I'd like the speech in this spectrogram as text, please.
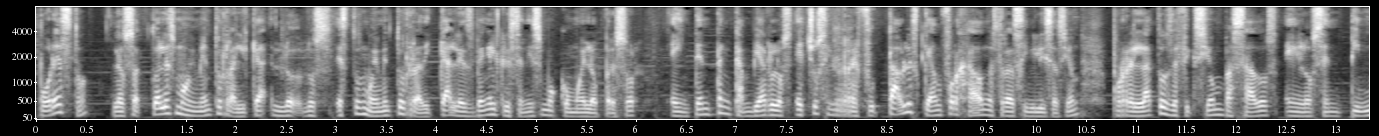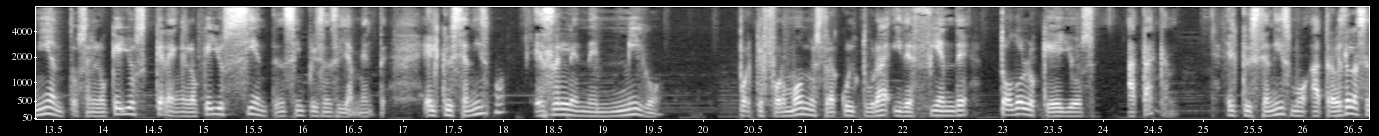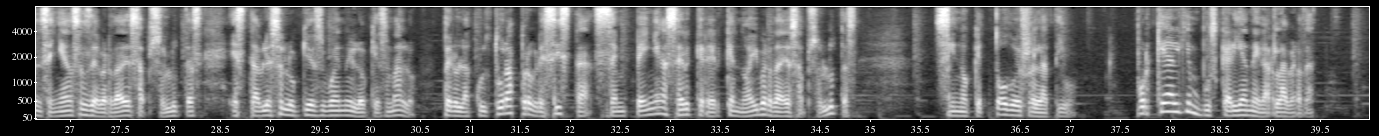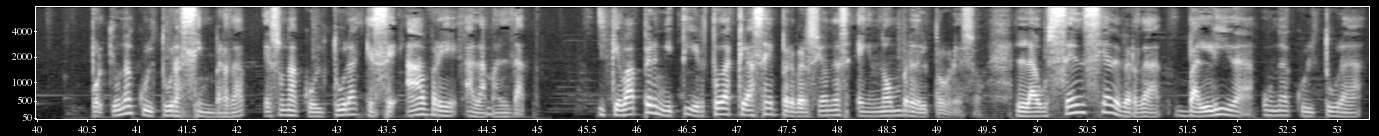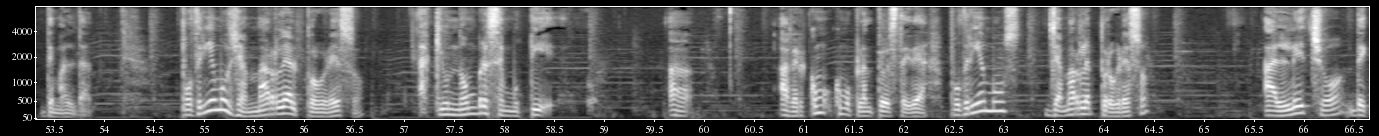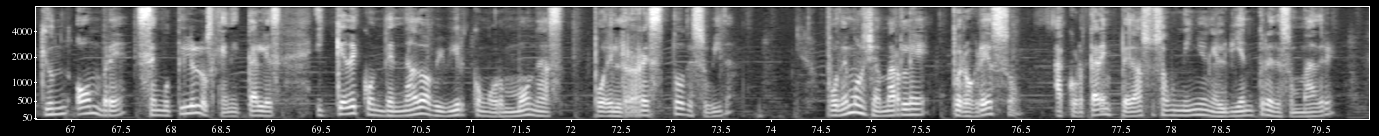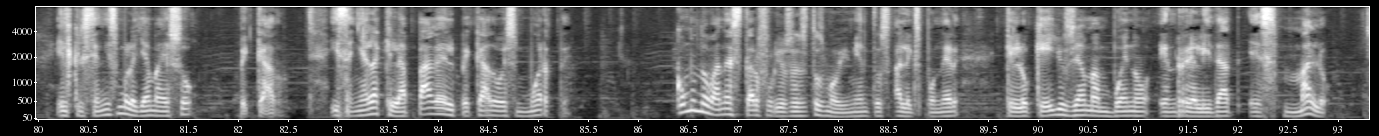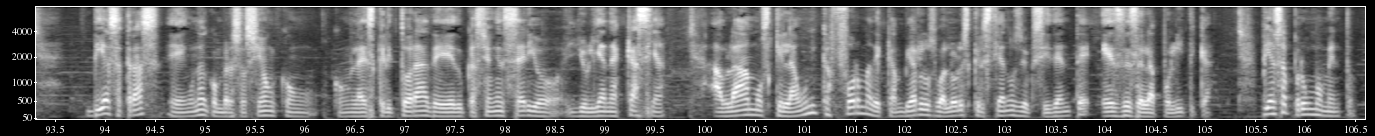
Por esto, los actuales movimientos los, estos movimientos radicales ven el cristianismo como el opresor e intentan cambiar los hechos irrefutables que han forjado nuestra civilización por relatos de ficción basados en los sentimientos, en lo que ellos creen, en lo que ellos sienten simple y sencillamente. El cristianismo es el enemigo porque formó nuestra cultura y defiende todo lo que ellos atacan. El cristianismo, a través de las enseñanzas de verdades absolutas, establece lo que es bueno y lo que es malo, pero la cultura progresista se empeña en hacer creer que no hay verdades absolutas, sino que todo es relativo. ¿Por qué alguien buscaría negar la verdad? Porque una cultura sin verdad es una cultura que se abre a la maldad y que va a permitir toda clase de perversiones en nombre del progreso. La ausencia de verdad valida una cultura de maldad podríamos llamarle al progreso a que un hombre se mutile. a ver, ¿cómo, ¿cómo planteo esta idea? ¿Podríamos llamarle progreso al hecho de que un hombre se mutile los genitales y quede condenado a vivir con hormonas por el resto de su vida? ¿Podemos llamarle progreso a cortar en pedazos a un niño en el vientre de su madre? El cristianismo le llama eso pecado y señala que la paga del pecado es muerte. ¿Cómo no van a estar furiosos estos movimientos al exponer que lo que ellos llaman bueno en realidad es malo? Días atrás, en una conversación con, la escritora de Educación en Serio, Juliana Casia, hablábamos que la única forma de cambiar los valores cristianos de Occidente es desde la política. Piensa por un momento,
